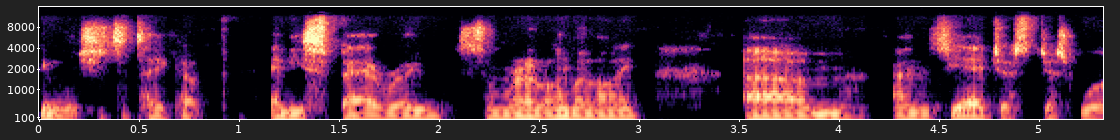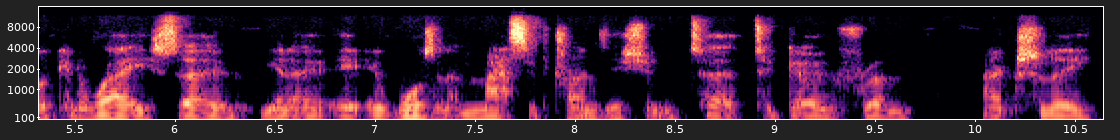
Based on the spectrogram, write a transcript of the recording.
which is to take up any spare room somewhere along the line um, and yeah, just just working away. So you know, it, it, wasn't a massive transition to to go from actually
